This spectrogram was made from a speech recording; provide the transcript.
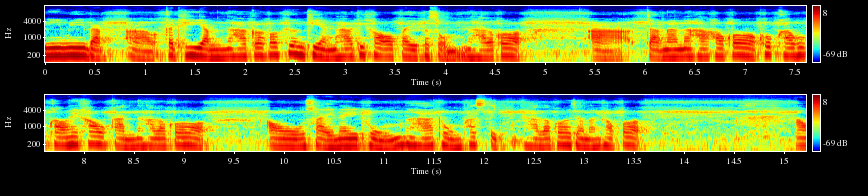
มีมีแบบอ่ากระเทียมนะคะแล้วก็เครื่องเคียงนะคะ ที่เขาเอาไปผสมนะคะ แล้วก็ จากนั้นนะคะเขาก็คลุกเคล้าคลุกเคล้าให้เข้ากันนะคะ แล้วก็เอาใส่ในถุงนะคะถุงพลาสติกนะคะแล้วก็จากนั้นเขาก็เอา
